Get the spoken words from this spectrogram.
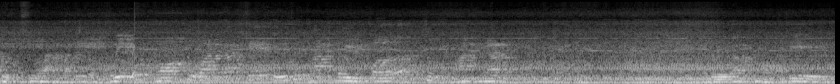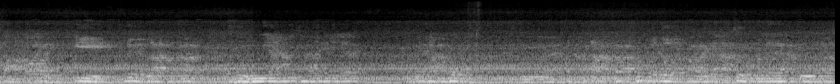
สุดที่ผ่านมานี่เองวิ่งของสุวรรณครับเจ๊ตุ้ยสุพรรณตุยเปิดสุพรรณครับดูครับของดีฝาอ้อยอีกหนึ่งลำครับโอ้โหดูยางที่ใช้ดีนะไม่ทำหกดูนะหนักครับเพิ่งไปเบิกใหม่ล่าสุดมาเลยครับดูนะ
